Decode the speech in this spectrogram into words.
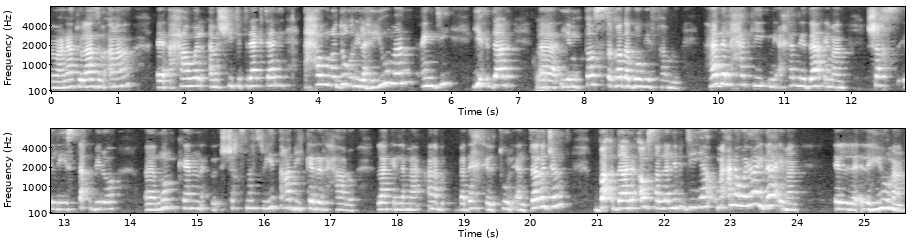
فمعناته لازم أنا آه، أحاول أمشيه في track ثاني أحوله دغري ل human عندي يقدر آه، نعم. يمتص غضبه ويفهم له هذا الحكي إني أخلي دائما شخص اللي يستقبله آه، ممكن الشخص نفسه يتعب يكرر حاله. لكن لما أنا بدخل tool intelligent بقدر أوصل للي بدي إياه. وما أنا وراي دائما ال human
